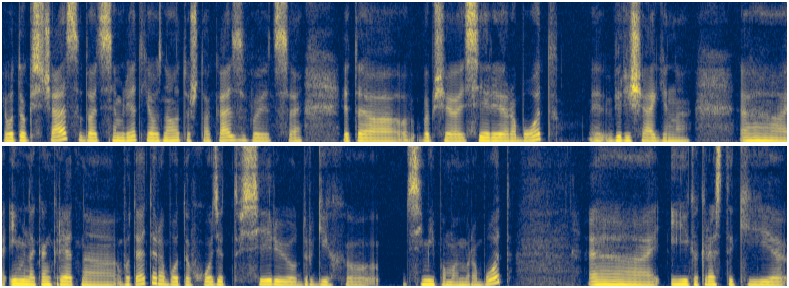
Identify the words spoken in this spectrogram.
И вот только сейчас, в 27 лет, я узнала то, что, оказывается, это вообще серия работ э, Верещагина. Э, именно конкретно вот эта работа входит в серию других э, семи, по-моему, работ. И как раз-таки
